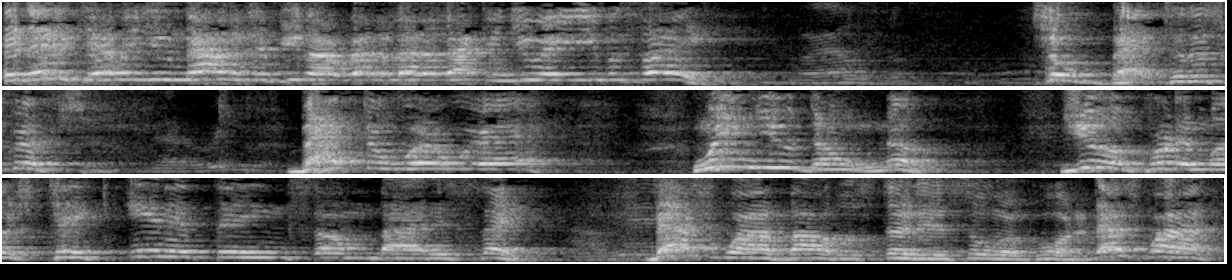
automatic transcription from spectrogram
And they're telling you now that if you're not rather lacking, you ain't even saved. So back to the scripture. Back to where we're at. When you don't know, you'll pretty much take anything somebody say. That's why Bible study is so important. That's why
